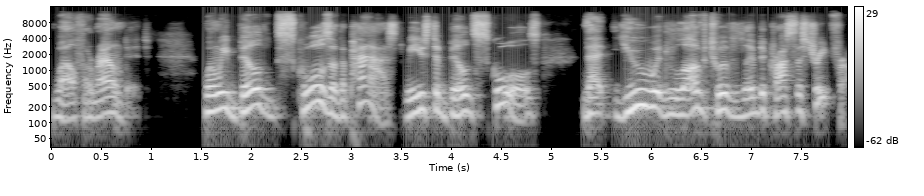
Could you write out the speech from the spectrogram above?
wealth around it. When we build schools of the past, we used to build schools that you would love to have lived across the street from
